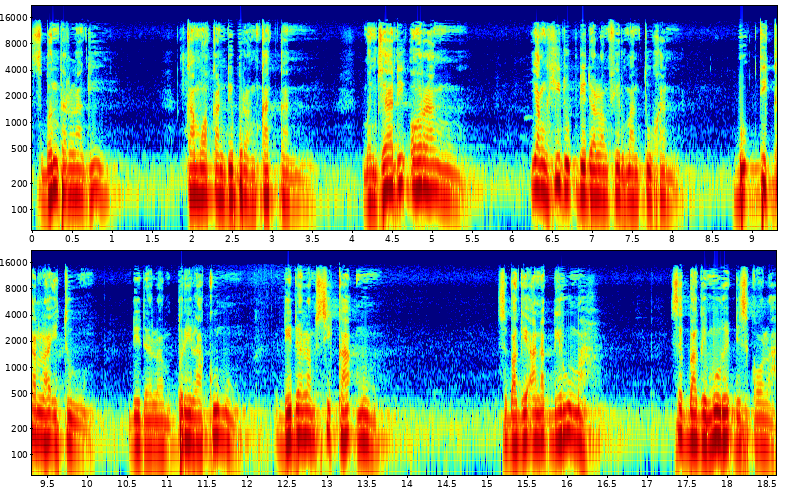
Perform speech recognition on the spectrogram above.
sebentar lagi kamu akan diberangkatkan menjadi orang yang hidup di dalam firman Tuhan. Buktikanlah itu di dalam perilakumu di dalam sikapmu sebagai anak di rumah, sebagai murid di sekolah,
